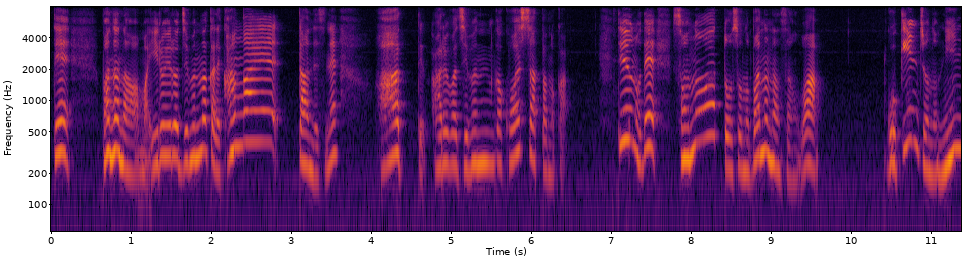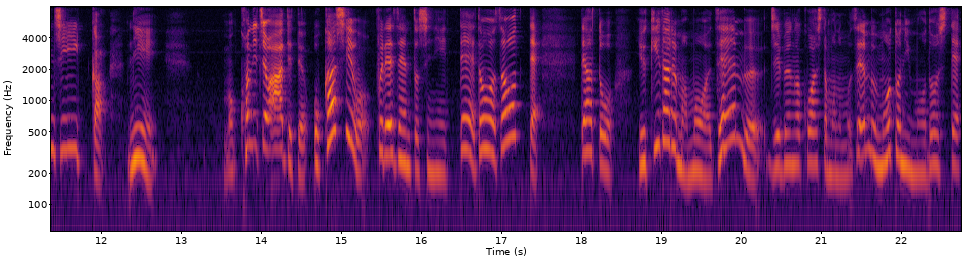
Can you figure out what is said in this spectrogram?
でバナナはいろいろ自分の中で考えたんですね。はあってあれは自分が壊しちゃったのか。っていうのでその後そのバナナさんはご近所の人参一家に「もうこんにちは!」って言ってお菓子をプレゼントしに行って「どうぞ」ってであと雪だるまも全部自分が壊したものも全部元に戻して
